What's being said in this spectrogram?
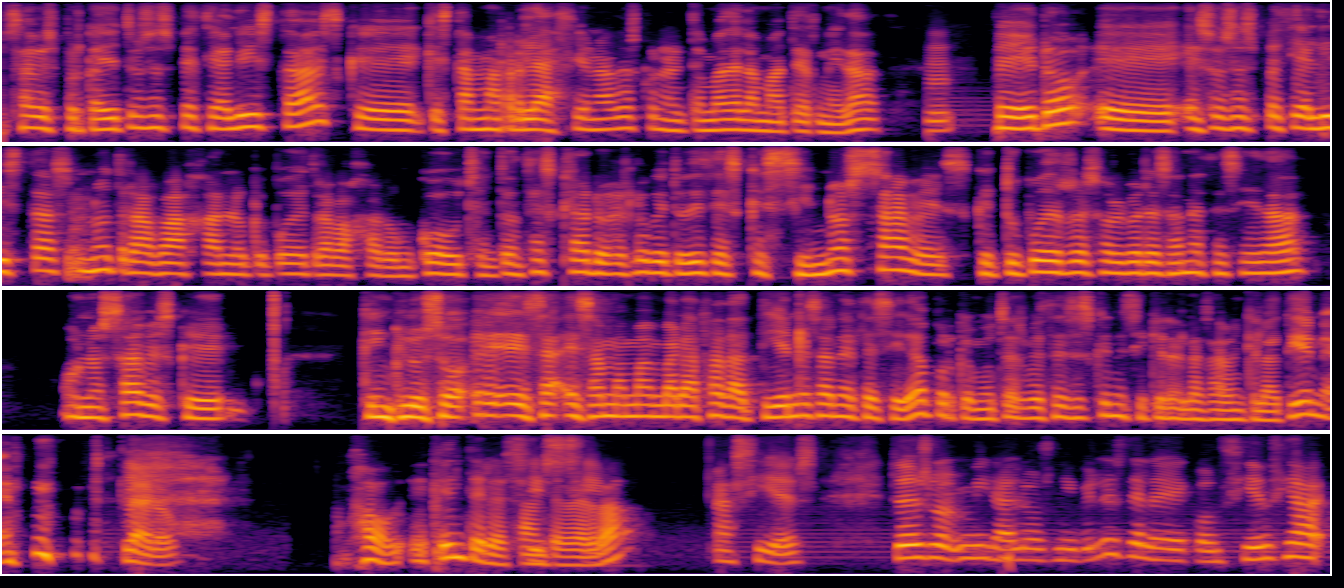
¿sabes? Porque hay otros especialistas que, están más relacionados con el tema de la maternidad. Mm. Pero eh, esos especialistas no trabajan lo que puede trabajar un coach. Entonces, claro, es lo que tú dices, que si no sabes que tú puedes resolver esa necesidad, o no sabes que, incluso e, esa, mamá embarazada tiene esa necesidad, porque muchas veces es que ni siquiera la saben que la tienen. Claro. qué interesante, ¿verdad? Así es. Entonces, mira, los niveles de conciencia,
